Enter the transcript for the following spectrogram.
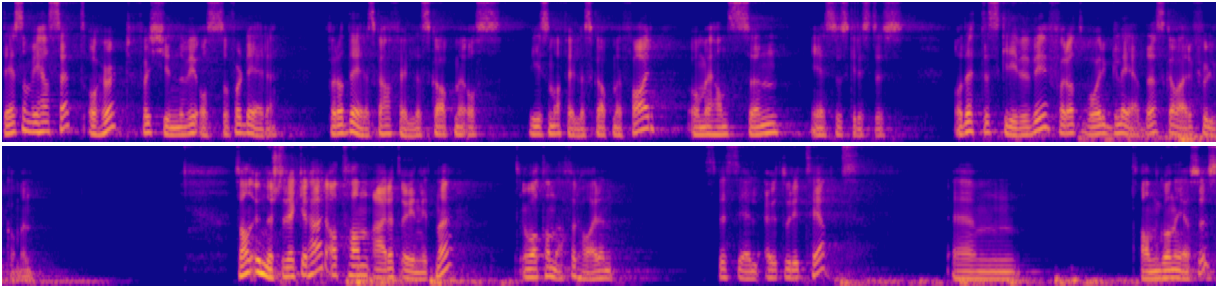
Det som vi har sett og hørt, forkynner vi også for dere, for at dere skal ha fellesskap med oss, vi som har fellesskap med Far og med Hans Sønn Jesus Kristus. Og dette skriver vi for at vår glede skal være fullkommen. Så han understreker her at han er et øyenvitne, og at han derfor har en spesiell autoritet eh, angående Jesus.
